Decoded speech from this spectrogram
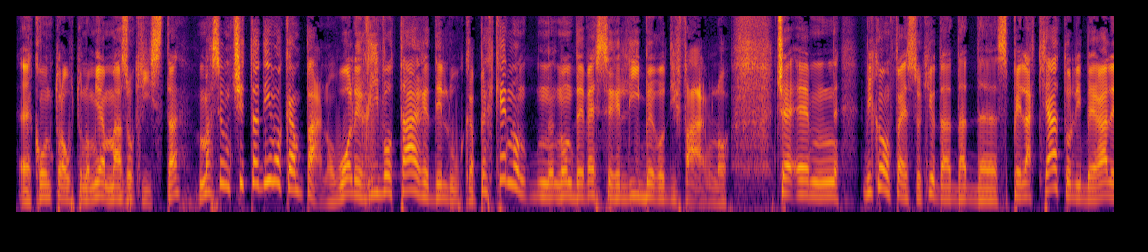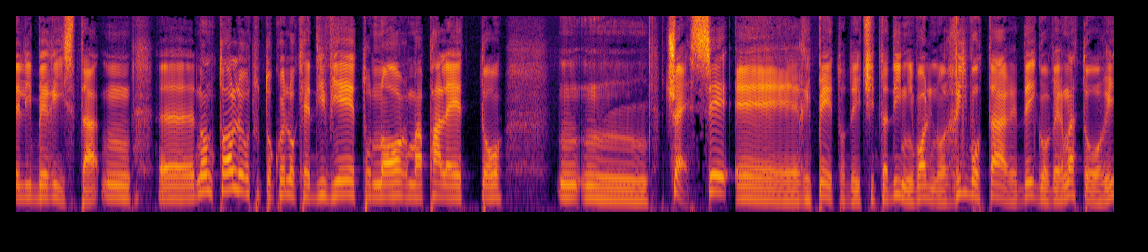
eh, contro l'autonomia masochista, ma se un cittadino campano vuole rivotare De Luca, perché non, non deve essere libero di farlo? Cioè, ehm, vi confesso che io da, da, da spelacchiato liberale liberista mh, mm, eh, non tollero tutto quello che è divieto, norma, palestra, detto Mm, cioè, se, eh, ripeto, dei cittadini vogliono rivotare dei governatori,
